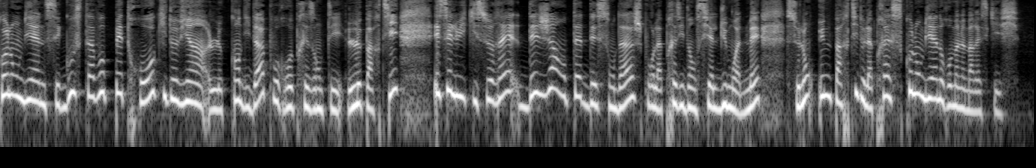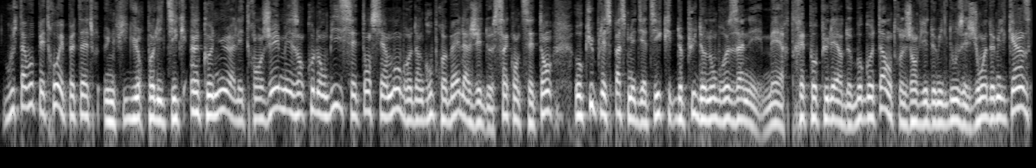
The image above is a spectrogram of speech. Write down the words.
colombienne, c'est Gustavo Petro qui devient le candidat pour représenter le parti et c'est lui qui serait déjà en tête des sondages pour la présidentielle du mois de mai, selon une partie de la presse colombienne, Romain Lemareschi. Gustavo Petro est peut-être une figure politique inconnue à l'étranger, mais en Colombie, cet ancien membre d'un groupe rebelle âgé de 57 ans occupe l'espace médiatique depuis de nombreuses années. Maire très populaire de Bogota entre janvier 2012 et juin 2015,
